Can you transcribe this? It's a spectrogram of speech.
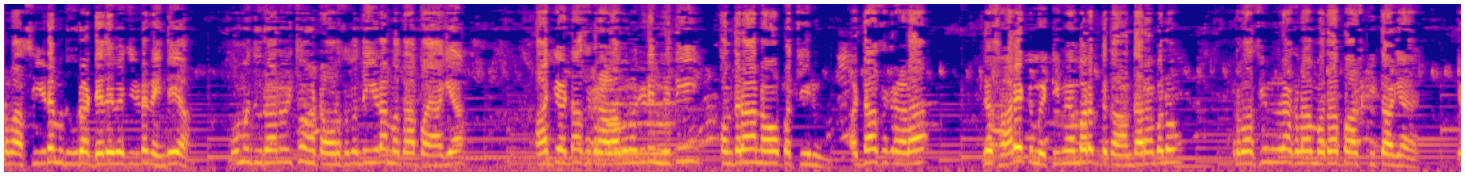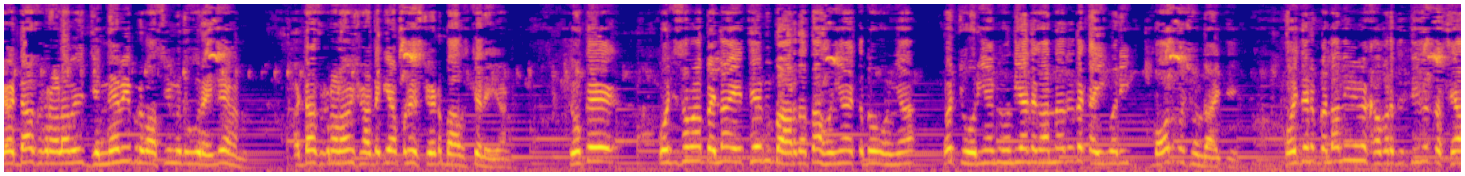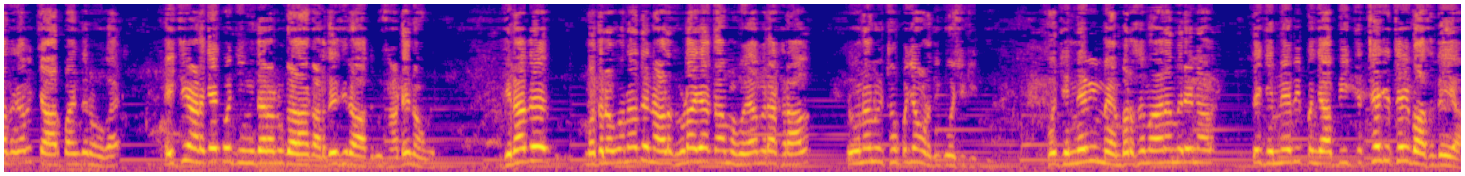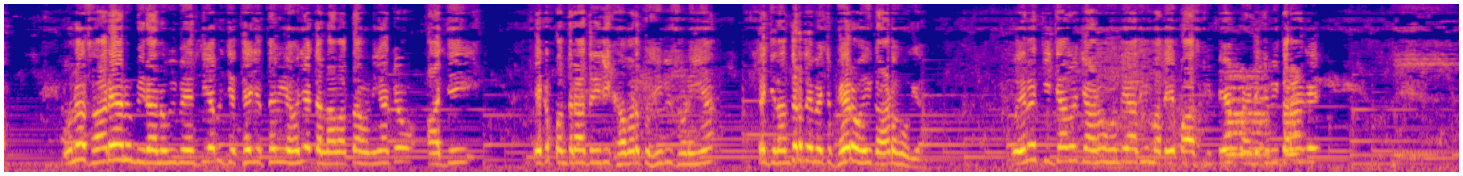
ਪ੍ਰਵਾਸੀ ਜਿਹੜੇ ਮਜ਼ਦੂਰ ਅੱਡੇ ਦੇ ਵਿੱਚ ਜਿਹੜੇ ਰਹਿੰਦੇ ਆ, ਉਹ ਮਜ਼ਦੂਰਾਂ ਨੂੰ ਇੱਥੋਂ ਹਟਾਉਣ ਸੰਬੰਧੀ ਜਿਹੜਾ ਮਤਾ ਪਾਇਆ ਗਿਆ। ਅੱਜ ਅੱਡਾ ਸਕਰਾਲਾ ਵੱਲੋਂ ਜਿਹੜੀ ਮਿਤੀ 15/9/25 ਨੂੰ ਅੱਡਾ ਸਕਰਾਲਾ ਦੇ ਸਾਰੇ ਕਮੇਟੀ ਮੈਂਬਰ, ਦੁਕਾਨਦਾਰਾਂ ਵੱਲੋਂ ਪ੍ਰਵਾਸੀ ਮਜ਼ਦੂਰਾਂ ਖਿਲਾਫ ਮਤਾ ਪਾਸ ਕੀਤਾ ਗਿਆ ਹੈ। ਕਿ ਅੱਡਾ ਸਕਰਾਲਾ ਵਿੱਚ ਜਿੰਨੇ ਵੀ ਪ੍ਰਵਾਸੀ ਮਜ਼ਦੂਰ ਰਹਿੰਦੇ ਹਨ, ਅੱਡਾ ਸਕਰਾਲਾ ਨੂੰ ਛੱਡ ਕੇ ਆਪਣੇ ਸਟੇਟ ਵਾਪਸ ਚਲੇ ਜਾਣ। ਕਿਉਂਕਿ ਕੁਝ ਸਮਾਂ ਪਹਿਲਾਂ ਇੱਥੇ ਵੀ ਵਾਰਦਾਤਾਂ ਹੋਈਆਂ, ਇੱਕ ਦੋ ਹੋਈਆਂ ਉਹ ਚੋਰੀਆਂ ਵੀ ਹੁੰਦੀਆਂ ਦੁਕਾਨਾਂ ਤੇ ਤਾਂ ਕਈ ਵਾਰੀ ਬਹੁਤ ਕੁਝ ਹੁੰਦਾ ਇੱਥੇ। ਕੁਝ ਦਿਨ ਪਹਿਲਾਂ ਦੀ ਵੀ ਮੈਂ ਖਬਰ ਦਿੱਤੀ ਵੀ ਦੱਸਿਆ ਸੀਗਾ ਵੀ 4-5 ਦਿਨ ਹੋ ਗਏ। ਇੱਥੇ ਆਣ ਕੇ ਕੋਈ ਜ਼ਿਮੀਂਦਾਰਾਂ ਨੂੰ ਗਾਲਾਂ ਕੱਢਦੇ ਸੀ ਰਾਤ ਨੂੰ 9:30 ਵਜੇ। ਜਿਨ੍ਹਾਂ ਦੇ ਮਤਲਬ ਉਹਨਾਂ ਦੇ ਨਾਲ ਥੋੜਾ ਜਿਹਾ ਕੰਮ ਹੋਇਆ ਮੇਰਾ ਖਰਾਬ, ਤੇ ਉਹਨਾਂ ਨੂੰ ਇੱਥੋਂ ਭਜਾਉਣ ਦੀ ਕੋਸ਼ਿਸ਼ ਕੀਤੀ। ਉਹ ਜਿੰਨੇ ਵੀ ਮੈਂਬਰ ਸਮਾਨ ਆ ਮੇਰੇ ਨਾਲ, ਤੇ ਜਿੰਨੇ ਵੀ ਪੰਜਾਬੀ ਜਿੱਥੇ ਜਿੱਥੇ ਵੀ ਵੱਸਦੇ ਆ, ਉਹਨਾਂ ਸਾਰਿਆਂ ਨੂੰ, ਵੀਰਾਂ ਨੂੰ ਵੀ ਬੇਨਤੀ ਆ ਵੀ ਜਿੱਥੇ ਜਿੱਥੇ ਵੀ ਇਹੋ ਜਿਹੀਆਂ ਗੱਲਾਂ ਬਾਤਾਂ ਹੁੰਦੀਆਂ ਕਿਉਂ ਅੱਜ ਹੀ ਇੱਕ 15 ਤਰੀਕ ਦੀ ਖਬਰ ਤੁਸੀਂ ਵੀ ਸੁਣੀ ਆ, ਤੇ ਜਲੰਧਰ ਦੇ ਵਿੱਚ ਫਿਰ ਉਹੀ ਕਾਂਡ ਹੋ ਗਿਆ। ਉਹ ਇਹਨਾਂ ਚੀਜ਼ਾਂ ਤੋਂ ਜਾਣੂ ਹੁੰਦੇ ਆ ਅਸੀਂ ਮਤੇ ਪਾਸ ਕੀਤੇ ਆ, ਪਿੰਡ 'ਚ ਵੀ ਕਰਾਂਗੇ।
